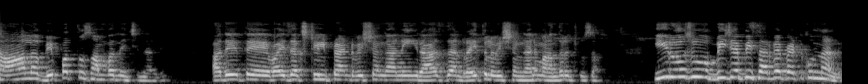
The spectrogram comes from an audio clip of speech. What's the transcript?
చాలా విపత్తు సంబంధించిందండి. అదైతే వైజాగ్ స్టీల్ ప్లాంట్ విషయం కానీ రాజధాని రైతుల విషయం కానీ మనందరం చూసాం. ఈ రోజు బీజేపీ సర్వే పెట్టుకుందండి.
